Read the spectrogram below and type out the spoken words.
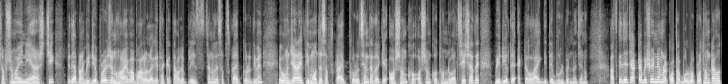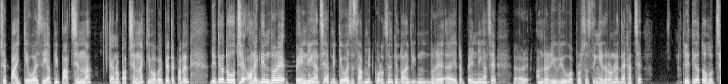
সবসময় নিয়ে আসছি। যদি আপনার ভিডিও প্রয়োজন হয় বা ভালো লাগে থাকে, তাহলে প্লিজ চ্যানেলে সাবস্ক্রাইব করে দিবেন। এবং যারা ইতিমধ্যে সাবস্ক্রাইব করেছেন তাদেরকে অসংখ্য অসংখ্য ধন্যবাদ। সেই সাথে ভিডিওতে একটা লাইক দিতে ভুলবেন না যেন। আজকে যে চারটা বিষয় নিয়ে আমরা কথা বলব, প্রথমটা হচ্ছে পাই কেওয়াইসি আপনি পাচ্ছেন না। কেন পাচ্ছেন না? কীভাবে পেতে পারেন? দ্বিতীয়ত হচ্ছে অনেক দিন ধরে পেন্ডিং আছে। আপনি কেওয়াইসি সাবমিট করেছেন, কিন্তু অনেক দিন ধরে এটা পেন্ডিং আছে আন্ডার রিভিউ বা প্রসেসিং এ ধরনের দেখাচ্ছে। তৃতীয়ত হচ্ছে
